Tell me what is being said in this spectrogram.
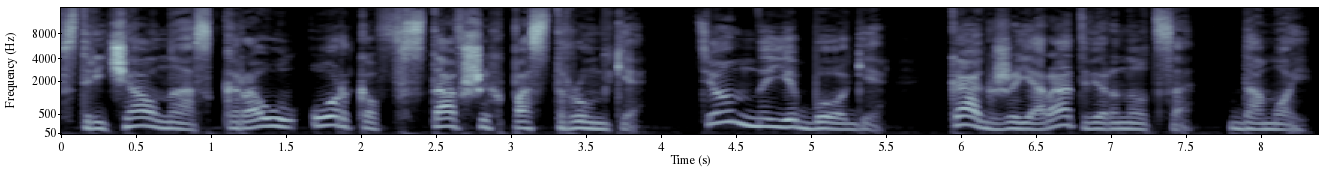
Встречал нас караул орков, вставших по струнке. Темные боги! Как же я рад вернуться домой!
